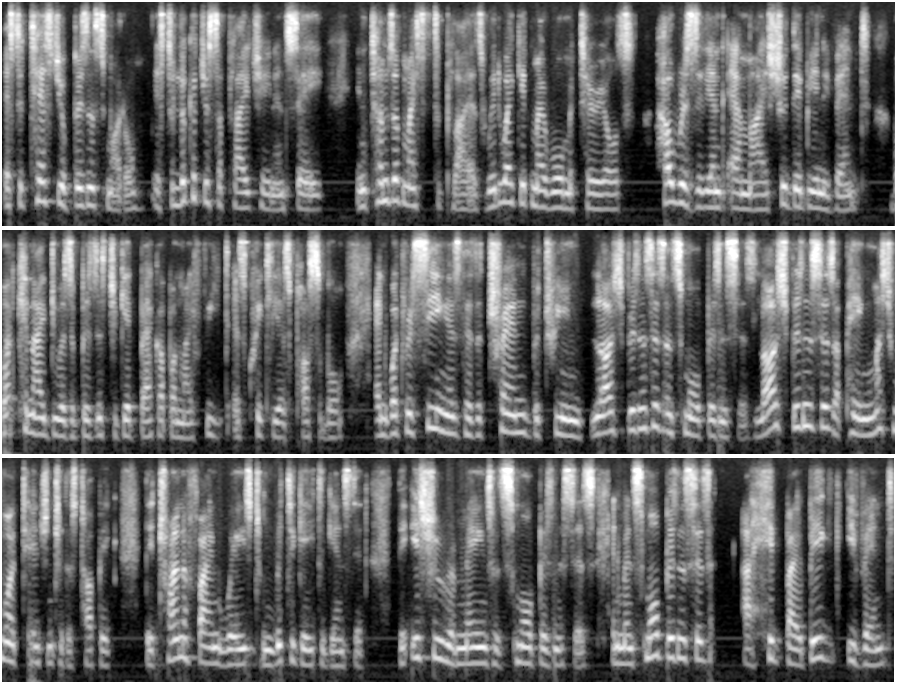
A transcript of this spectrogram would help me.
is to test your business model, is to look at your supply chain and say, in terms of my suppliers, where do I get my raw materials? How resilient am I? Should there be an event? What can I do as a business to get back up on my feet as quickly as possible? And what we're seeing is there's a trend between large businesses and small businesses. Large businesses are paying much more attention to this topic. They're trying to find ways to mitigate against it. The issue remains with small businesses. And when small businesses are hit by a big event,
